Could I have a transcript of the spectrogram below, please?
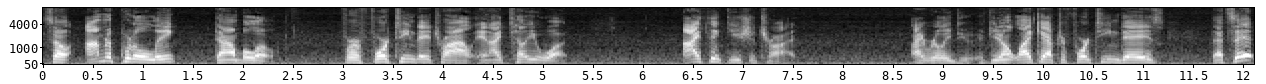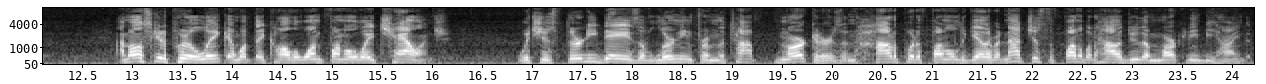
So I'm going to put a link down below for a 14 day trial. And I tell you what, I think you should try it. I really do. If you don't like after 14 days, that's it. I'm also going to put a link on what they call the One Funnel Away Challenge, which is 30 days of learning from the top marketers and how to put a funnel together, but not just the funnel, but how to do the marketing behind it.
